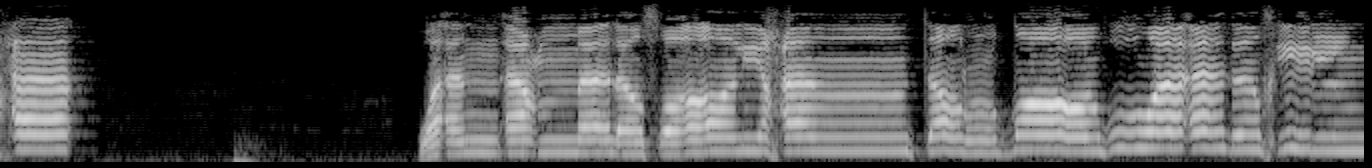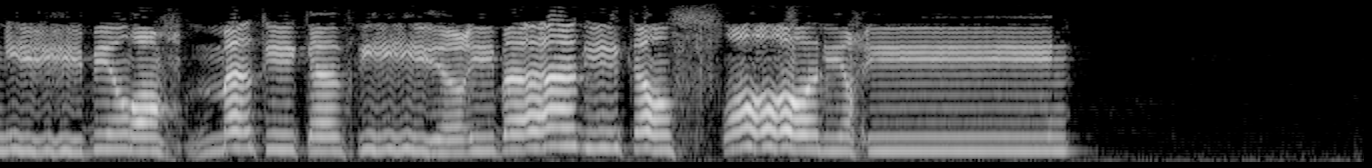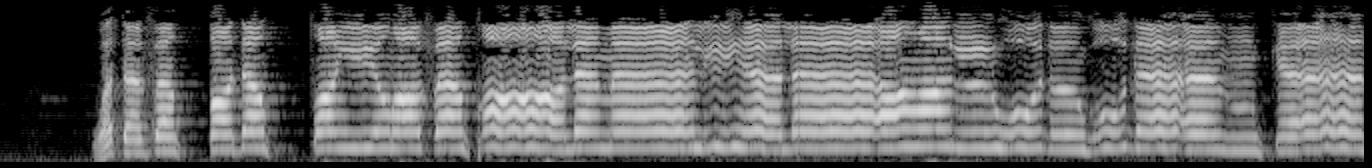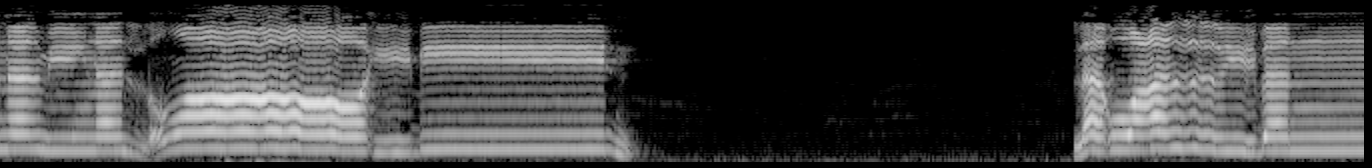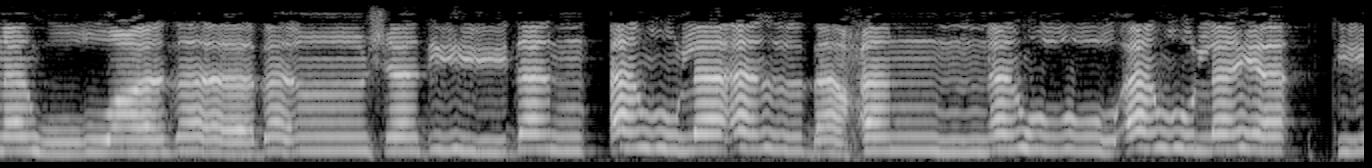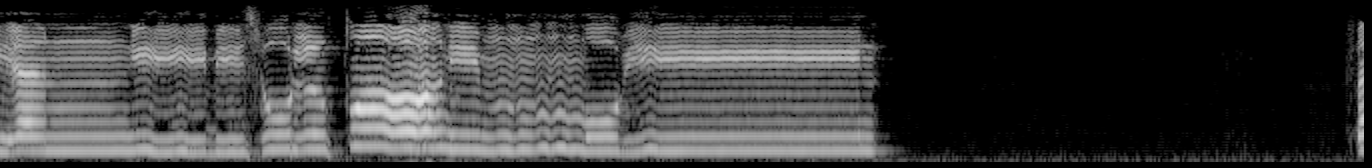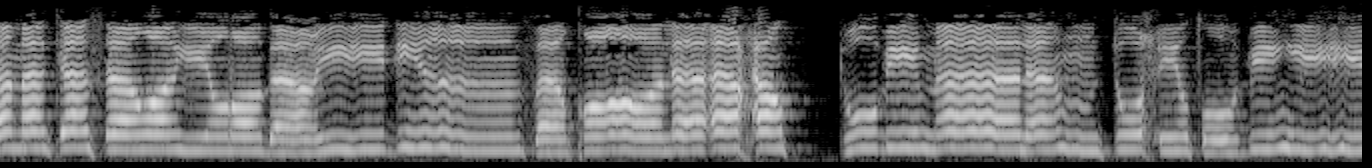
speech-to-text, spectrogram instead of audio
صَالِحًا وَأَنْ أَعْمَلَ صَالِحًا تَرْضَاهُ وَأَدْخِلْنِي بِرَحْمَتِكَ فِي عِبَادِكَ الصَّالِحِينَ. وَتَفَقَّدَ الطَّيْرَ فَقَالَ مَا لِيَ لَا أَرَى الْهُدْهُدَ أَمْ كَانَ مِنَ الْغَائِبِينَ لَأُعَذِّبَنَّهُ عَذَابًا شَدِيدًا أَوْ لَأَذْبَحَنَّهُ أَوْ لَيَأْتِيَنِّي بِسُلْطَانٍ مُبِينٍ. فَمَكَثَ غَيْرَ بَعِيدٍ فَقَالَ أَحَطتُ بِمَا لَمْ تُحِطْ بِهِ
